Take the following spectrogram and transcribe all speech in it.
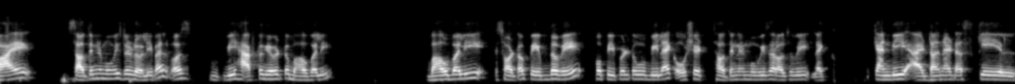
why South Indian movies did really well was we have to give it to Bahubali. Bahubali sort of paved the way for people to be like, oh shit, South Indian movies are also be like can be at, done at a scale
